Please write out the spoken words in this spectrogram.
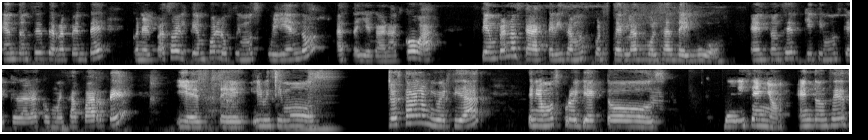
entonces de repente con el paso del tiempo lo fuimos puliendo hasta llegar a Coba. Siempre nos caracterizamos por ser las bolsas del búho. Entonces quisimos que quedara como esa parte y este y lo hicimos. Yo estaba en la universidad, teníamos proyectos de diseño. Entonces,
